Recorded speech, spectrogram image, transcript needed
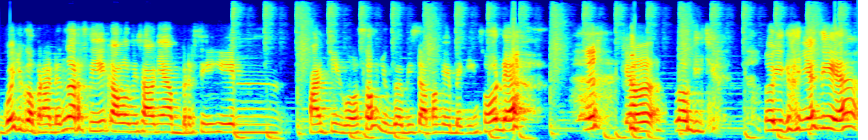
gue juga pernah dengar sih kalau misalnya bersihin panci gosong juga bisa pakai baking soda. ya logika logikanya sih ya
